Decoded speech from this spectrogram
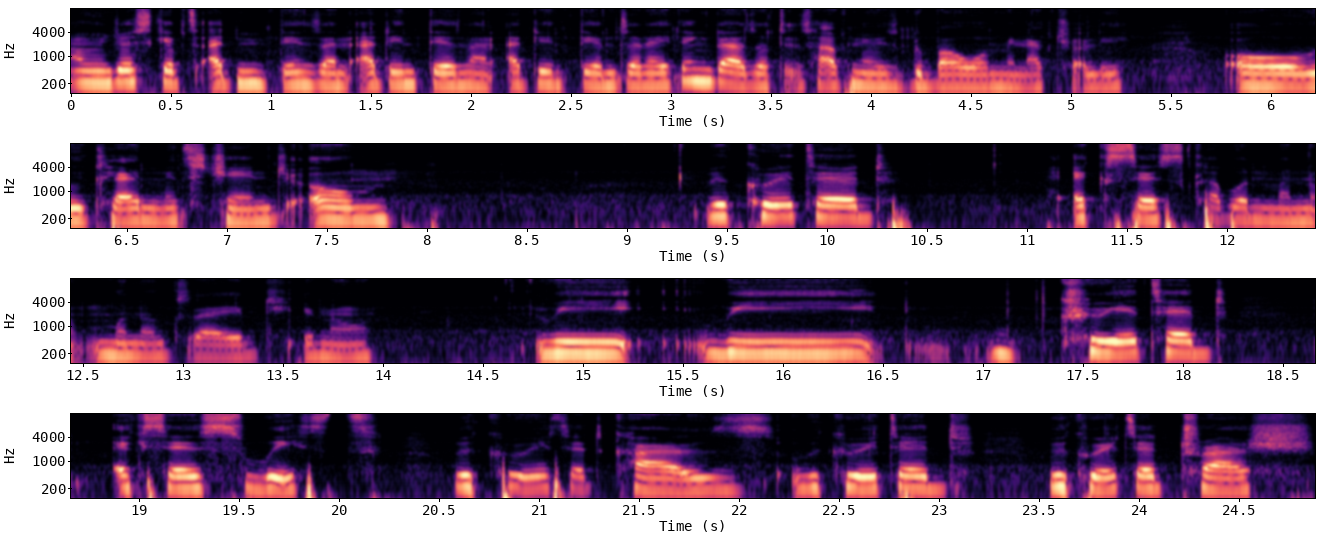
And we just kept adding things and adding things and adding things. And I think that's what is happening with global warming actually, or with climate change. Um, we created excess carbon mon- monoxide you know we we created excess waste we created cars we created we created trash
